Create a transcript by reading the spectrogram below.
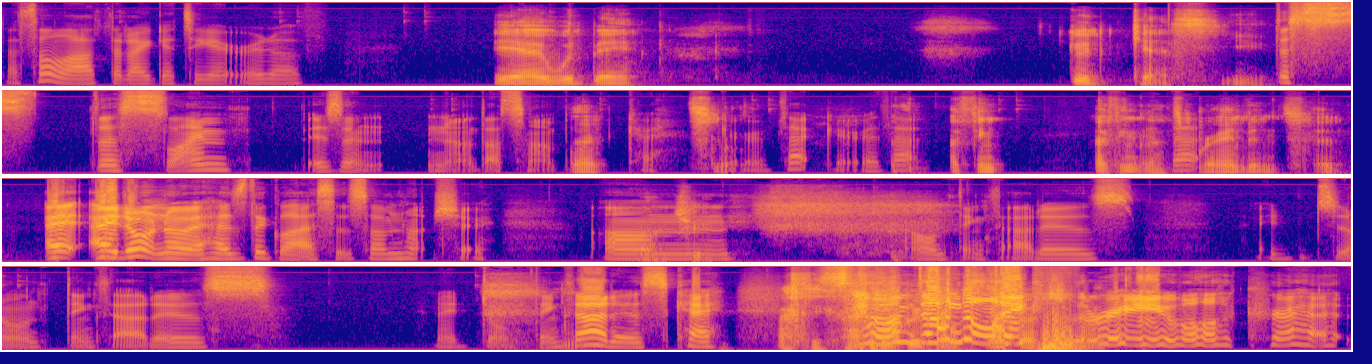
that's a lot that I get to get rid of. Yeah, it would be. Good guess. You. This the slime isn't. No, that's not No. Okay, it's get not. rid of that. Get rid of that. I think. I think that's that. Brandon said. I I don't know. It has the glasses, so I'm not sure. Um, Oh, true. I don't think that is. I don't think that is. And I don't think that is. Okay. So I I'm down to like that three. Well, crap.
